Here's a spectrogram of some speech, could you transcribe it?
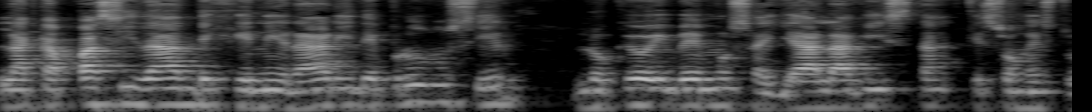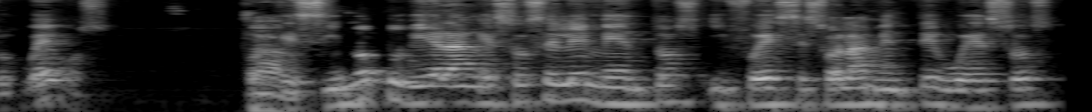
la capacidad de generar y de producir lo que hoy vemos allá a la vista, que son estos huevos. Porque si no tuvieran esos elementos y fuese solamente huesos,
